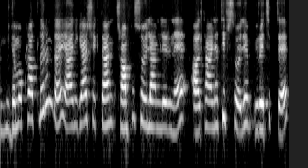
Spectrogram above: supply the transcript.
demokratların da yani gerçekten Trump'ın söylemlerine alternatif söylem üretip de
